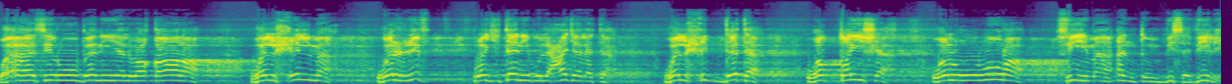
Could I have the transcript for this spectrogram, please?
وآثروا بني الوقار والحلم والرفق واجتنبوا العجلة والحدة والطيش والغرور فيما أنتم بسبيله.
